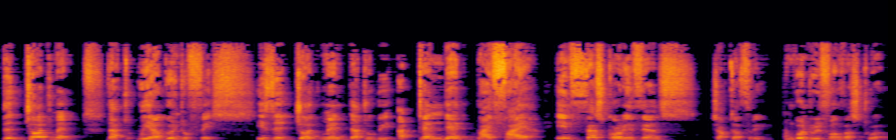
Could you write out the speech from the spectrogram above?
The judgment that we are going to face is a judgment that will be attended by fire. In First Corinthians chapter 3, I'm going to read from verse 12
